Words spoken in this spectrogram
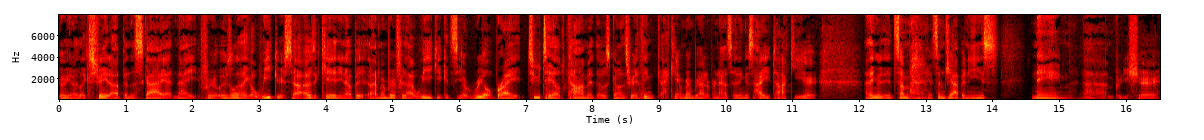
or you know, like straight up in the sky at night for it was only like a week or so. I was a kid, you know, but I remember for that week you could see a real bright two-tailed comet that was going through. I think I can't remember how to pronounce it. I think it was Hyakutake or I think it's some it's some Japanese name. Uh, I'm pretty sure,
